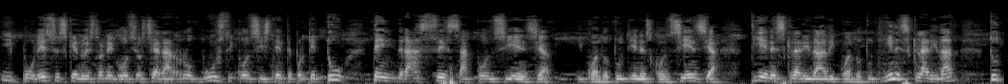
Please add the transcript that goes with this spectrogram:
Y por eso es que nuestro negocio se hará robusto y consistente porque tú tendrás esa conciencia. Y cuando tú tienes conciencia, tienes claridad. Y cuando tú tienes claridad, tú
